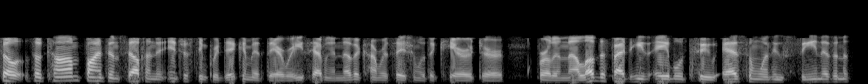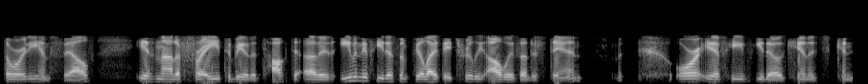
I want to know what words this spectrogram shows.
So so Tom finds himself in an interesting predicament there, where he's having another conversation with a character Verlin. And I love the fact that he's able to, as someone who's seen as an authority himself, is not afraid to be able to talk to others, even if he doesn't feel like they truly always understand. or if he, you know, can can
